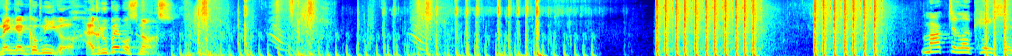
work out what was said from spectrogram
Vengan conmigo, agrupémonos. Marked a location.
